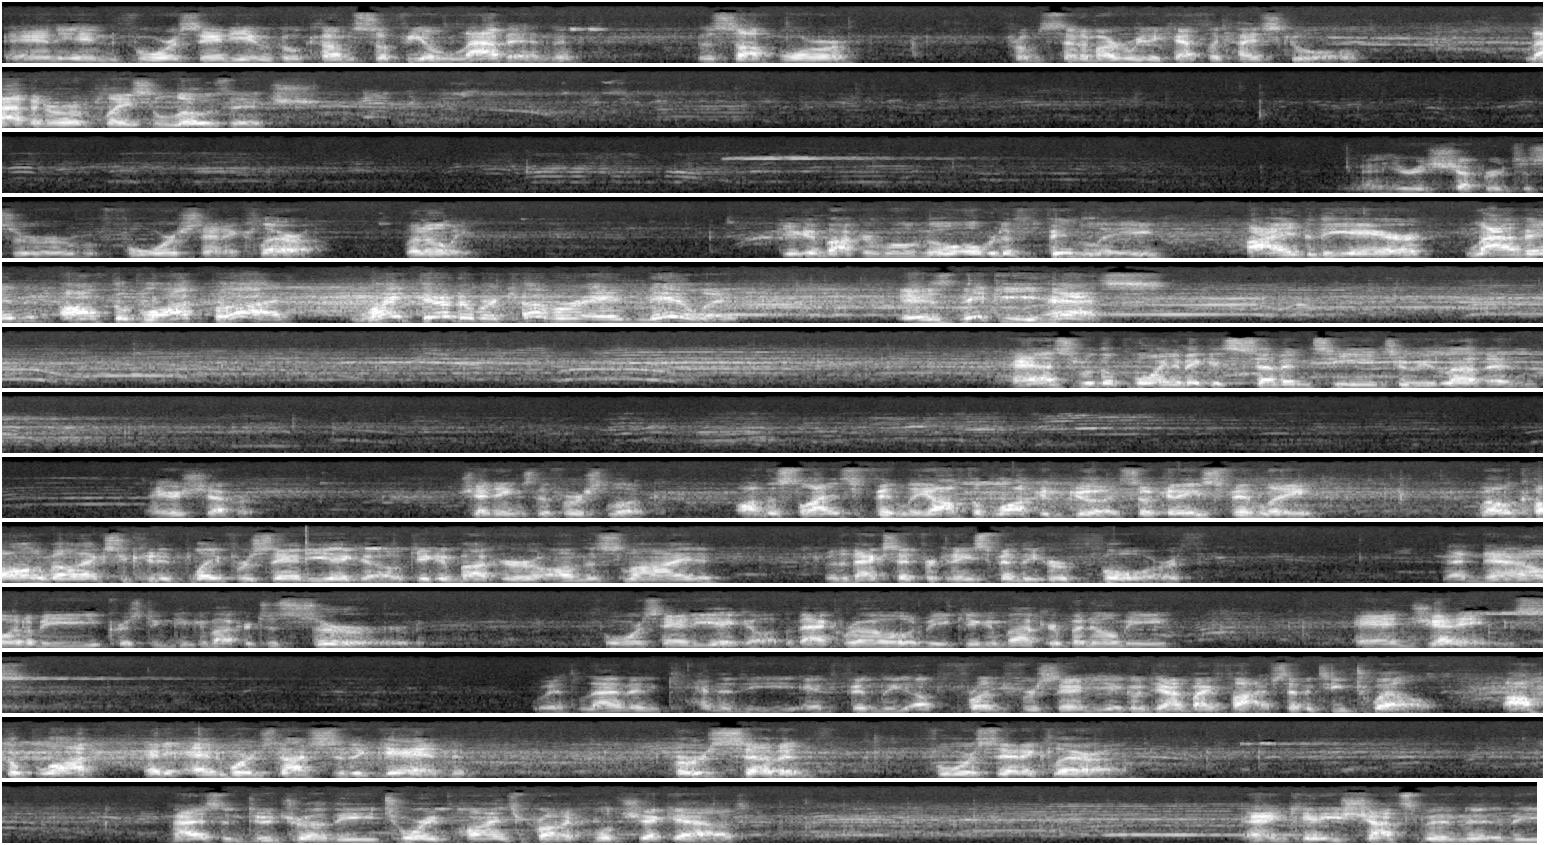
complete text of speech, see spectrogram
And in for San Diego comes Sophia Lavin, the sophomore from Santa Margarita Catholic High School. Lavin will replace Lozich. Here is Shepard to serve for Santa Clara. Bonomi. Gickenbacher will go over to Finley. High into the air. Lavin off the block, but right there to recover and nail it is Nikki Hess. Hess with a point to make it 17 to 11. Here's Shepard. Jennings, the first look. On the slide, it's Finley off the block and good. So Canace Finley, well called, well executed play for San Diego. Kickenbacher on the slide with back set for Canace Finley, her fourth. And now it'll be Kristen Kickenbacher to serve for San Diego. On the back row, it'll be Kickenbacher, Bonomi, and Jennings. With Lavin, Kennedy, and Finley up front for San Diego, down by five, 17 12. Off the block, and Edwards notches it again. Her seventh for Santa Clara. Madison Dutra, the Torrey Pines product, will check out. And Katie Schatzman, the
